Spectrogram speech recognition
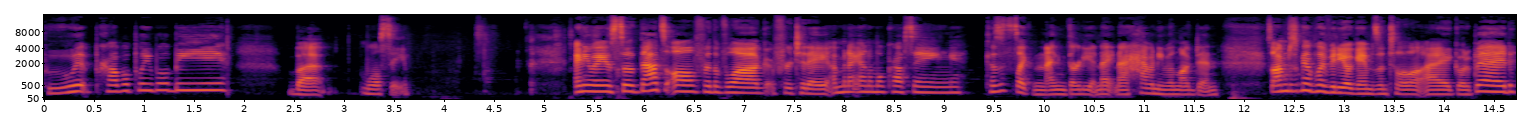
who it probably will be, but we'll see. Anyway, so that's all for the vlog for today. I'm gonna Animal Crossing because it's like 9.30 at night and I haven't even logged in. So I'm just gonna play video games until I go to bed.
